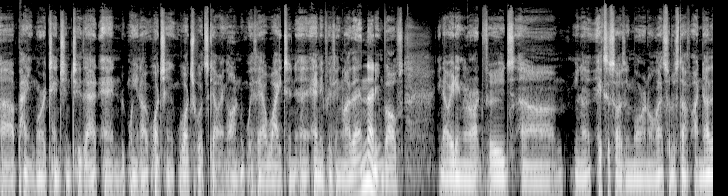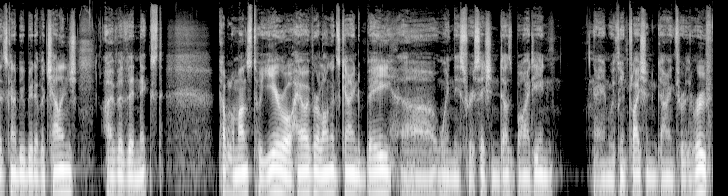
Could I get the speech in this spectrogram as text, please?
uh, paying more attention to that, and you know watching watch what's going on with our weight and and everything like that, and that involves you know, eating the right foods, um, you know, exercising more and all that sort of stuff. I know that's going to be a bit of a challenge over the next couple of months to a year or however long it's going to be uh, when this recession does bite in and with inflation going through the roof.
